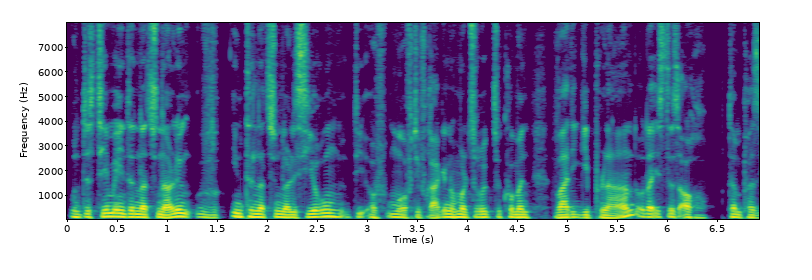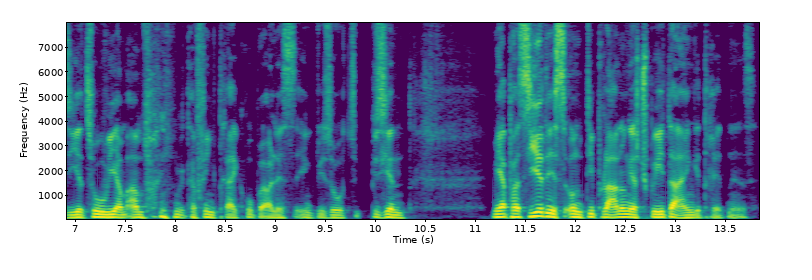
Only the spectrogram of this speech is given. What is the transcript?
Und das Thema Internationalisierung, die um auf die Frage nochmal zurückzukommen, war die geplant oder ist das auch dann passiert, so wie am Anfang mit der Fink 3 Gruppe alles irgendwie so ein bisschen mehr passiert ist und die Planung erst später eingetreten ist?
